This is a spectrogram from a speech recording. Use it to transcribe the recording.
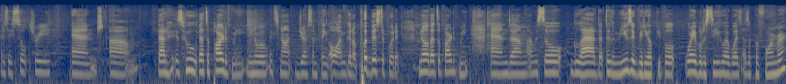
how to say, sultry. And um, that is who, that's a part of me. You know, it's not just something, oh, I'm to put this to put it. No, that's a part of me. And um, I was so glad that through the music video, people were able to see who I was as a performer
